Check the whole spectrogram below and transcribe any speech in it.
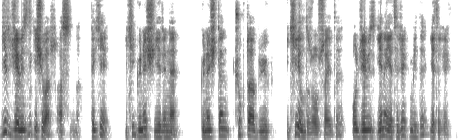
Bir cevizlik işi var aslında. Peki iki güneş yerine güneşten çok daha büyük iki yıldız olsaydı o ceviz gene yetecek miydi? Yetecekti.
